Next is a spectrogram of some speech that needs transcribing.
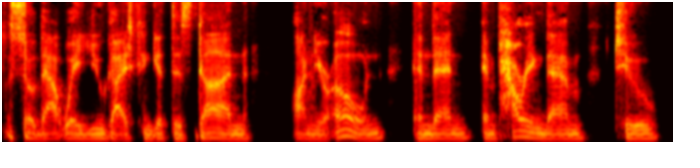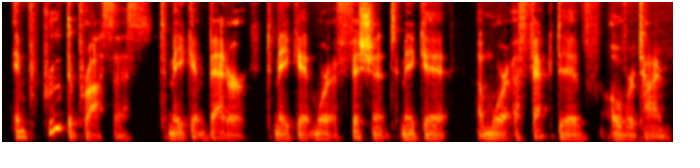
so that way you guys can get this done on your own and then empowering them to improve the process to make it better to make it more efficient to make it a more effective over time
